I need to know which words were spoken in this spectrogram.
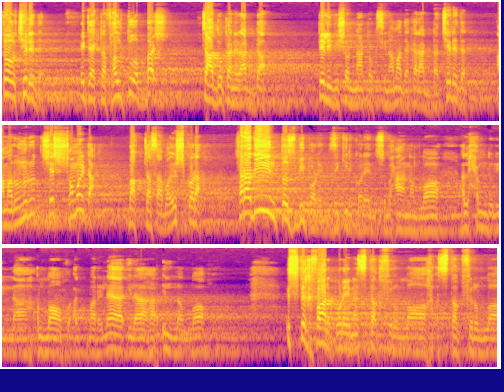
তো ছেড়ে দেন। এটা একটা ফালতু অভ্যাস। চা দোকানের আড্ডা, টেলিভিশন, নাটক, সিনেমা দেখার আড্ডা ছেড়ে দেন। আমার অনুরোধ, শেষ সময়টা বাপচাসা বয়স করা সারাদিন তসবি পড়েন, জিকির করেন সুবহান আল্লাহ আলহামদুলিল্লাহ, আল্লাহ আকবর ইলাহা ইল্লাল্লাহ। ইস্তেগফার পড়েন, আস্তাগফিরুল্লাহ আস্তাগফিরুল্লাহ।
